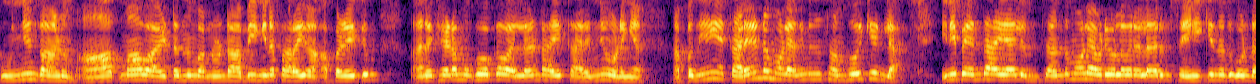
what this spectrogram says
കുഞ്ഞും കാണും ആത്മാവായിട്ടെന്നും പറഞ്ഞുകൊണ്ട് അബി ഇങ്ങനെ പറയുക അപ്പോഴേക്കും അനഘയുടെ മുഖമൊക്കെ വല്ലാണ്ടായി കരഞ്ഞു തുടങ്ങിയ. അപ്പം നീ കരയേണ്ട മോളെ അങ്ങനെയൊന്നും സംഭവിക്കില്ല ഇനിയിപ്പോൾ എന്തായാലും ചന്തമോളെ അവിടെയുള്ളവരെല്ലാവരും സ്നേഹിക്കുന്നത് കൊണ്ട്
